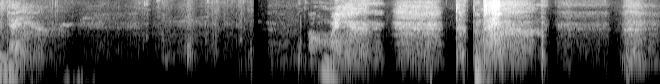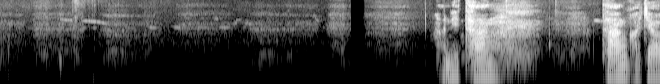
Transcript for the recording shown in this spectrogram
ตัวใหญ่โอ้ไม่ถึกตัวนี้อันนี้ทางทางเขาเจ้า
